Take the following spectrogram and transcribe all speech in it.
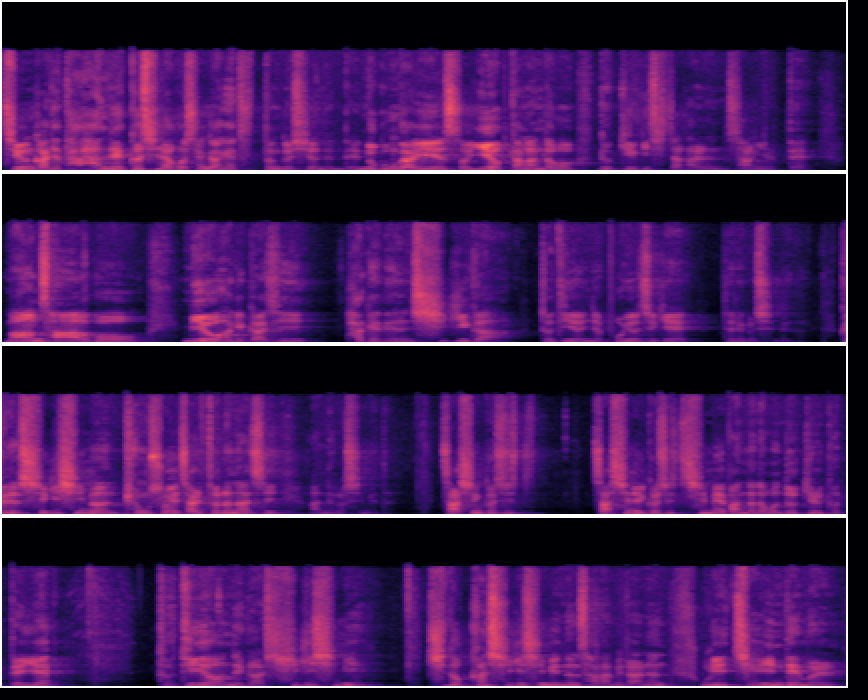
지금까지 다 내 것이라고 생각했던 것이었는데 누군가에 의해서 위협당한다고 느끼기 시작하는 상황일 때 마음 상하고 미워하기까지 하게 되는 시기가 드디어 이제 보여지게 되는 것입니다. 그래서 시기심은 평소에 잘 드러나지 않는 것입니다. 자신 것이 자신의 것이 침해받는다고 느낄 그때에 드디어 내가 시기심이 지독한 시기심이 있는 사람이라는 우리의 죄인됨을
